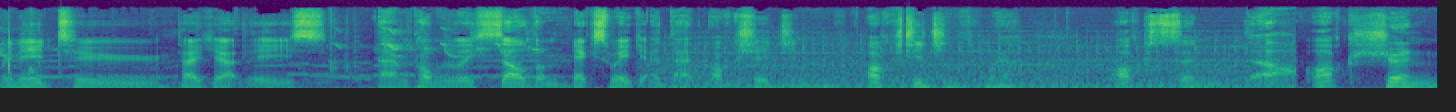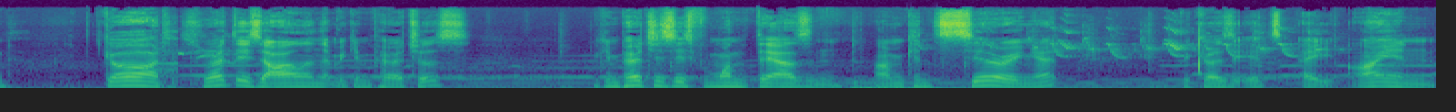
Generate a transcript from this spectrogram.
We need to take out these and probably sell them next week at that oxygen. Oxygen. Well, oxen. Ugh. Auction. God. So we're at this island that we can purchase. We can purchase this for 1,000. I'm considering it because it's a iron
